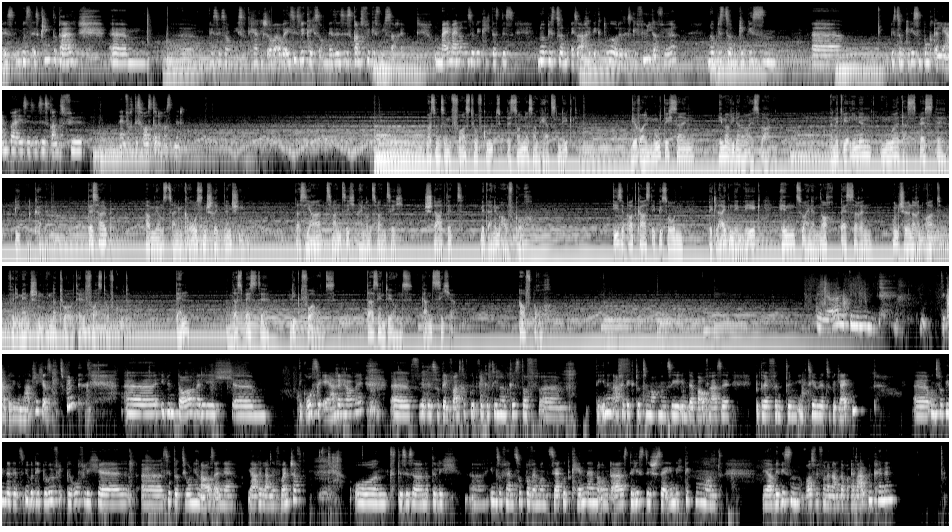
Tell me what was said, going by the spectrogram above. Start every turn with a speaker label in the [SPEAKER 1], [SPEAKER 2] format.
[SPEAKER 1] es, muss, es klingt total, ähm, äh, wie soll ich sagen, esoterisch, aber, aber es ist wirklich so. Also es ist ganz viel Gefühlssache. Und meine Meinung ist ja wirklich, dass das nur bis zum, also Architektur oder das Gefühl dafür, nur bis zu einem gewissen, äh, bis zu gewissen Punkt erlernbar ist. Es ist ganz viel einfach, das hast du oder hast nicht.
[SPEAKER 2] Was uns im Forsthofgut besonders am Herzen liegt? Wir wollen mutig sein, immer wieder Neues wagen, damit wir Ihnen nur das Beste bieten können. Deshalb haben wir uns zu einem großen Schritt entschieden. Das Jahr 2021 startet mit einem Aufbruch. Diese Podcast-Episoden begleiten den Weg hin zu einem noch besseren und schöneren Ort für die Menschen im Naturhotel Forsthofgut. Denn das Beste liegt vor uns. Da sind wir uns ganz sicher. Aufbruch.
[SPEAKER 1] Ja, ich bin die Katharina Naglich aus Kitzbühel. Äh, ich bin da, weil ich ähm, die große Ehre habe, äh, für das Hotel Forsthofgut für Christina und Christoph ähm, die Innenarchitektur zu machen und sie in der Bauphase betreffend dem Interior zu begleiten. Äh, uns verbindet jetzt über die beruf, berufliche äh, Situation hinaus eine jahrelange Freundschaft. Und das ist natürlich insofern super, wenn wir uns sehr gut kennen und auch stilistisch sehr ähnlich dicken und ja, wir wissen, was wir voneinander erwarten können.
